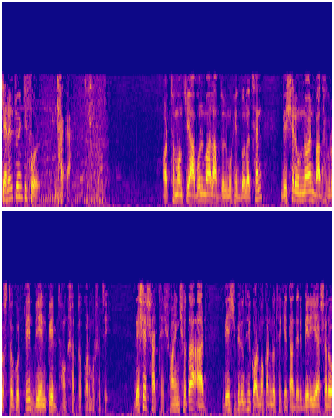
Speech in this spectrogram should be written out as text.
চ্যানেল টোয়েন্টি ঢাকা। অর্থমন্ত্রী আবুল মাল আব্দুল মুহিত বলেছেন দেশের উন্নয়ন বাধাগ্রস্ত করতে বিএনপির ধ্বংসাত্মক কর্মসূচি। দেশের স্বার্থে সহিংসতা আর দেশবিরোধী কর্মকাণ্ড থেকে তাদের বেরিয়ে আসারও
